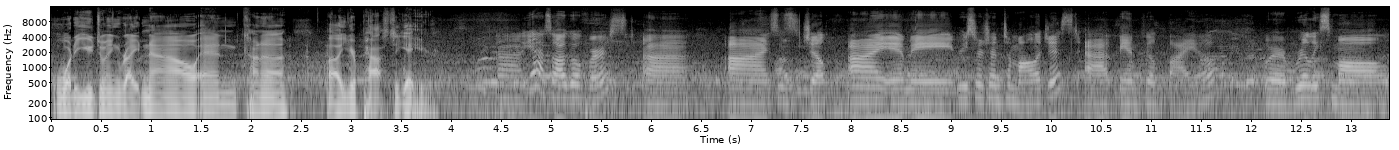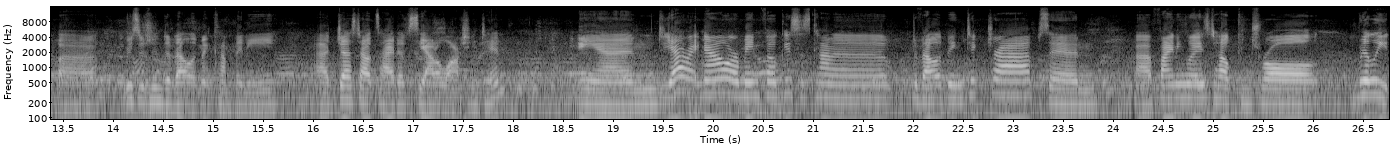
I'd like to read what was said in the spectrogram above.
what are you doing right now and kind of uh, your path to get here? Uh, yeah, so I'll go first. Uh, I, so this is Jill. I am a research entomologist at Banfield Bio. We're a really small uh, research and development company uh, just outside of Seattle, Washington. And yeah, right now our main focus is kind of developing tick traps and uh, finding ways to help control really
